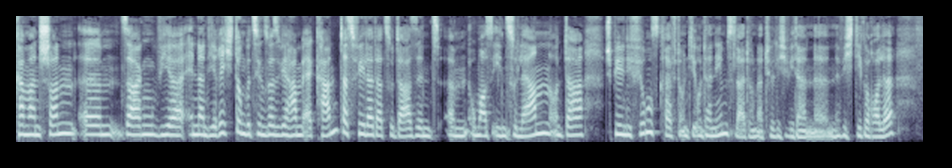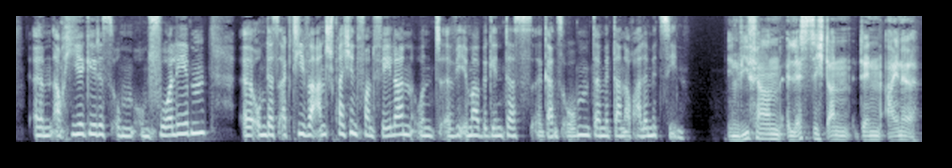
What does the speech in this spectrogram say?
kann man schon ähm, sagen, wir ändern die Richtung, beziehungsweise wir haben erkannt, dass Fehler dazu da sind, ähm, um aus ihnen zu lernen. Und da spielen die Führungskräfte und die Unternehmensleitung natürlich wieder eine, eine wichtige Rolle. Ähm, auch hier geht es um, um Vorleben, äh, um das aktive Ansprechen von Fehlern. Und äh, wie immer beginnt das äh, ganz oben, damit dann auch alle mitziehen. Inwiefern lässt sich dann denn eine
